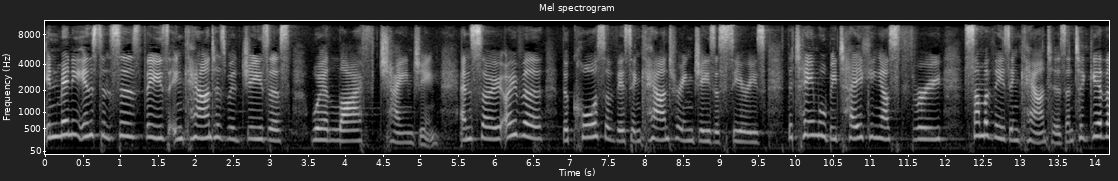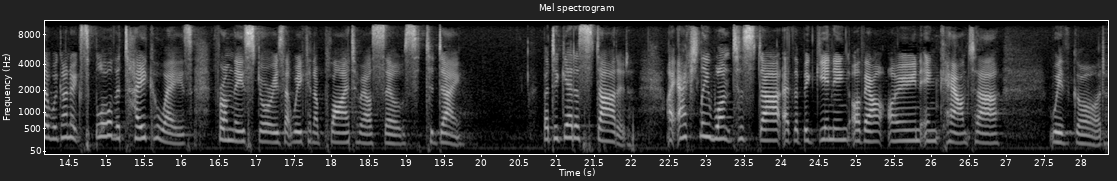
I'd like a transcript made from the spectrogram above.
In many instances, these encounters with Jesus were life changing. And so, over the course of this Encountering Jesus series, the team will be taking us through some of these encounters. And together, we're going to explore the takeaways from these stories that we can apply to ourselves today. But to get us started, I actually want to start at the beginning of our own encounter with God.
